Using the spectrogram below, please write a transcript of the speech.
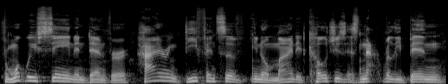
from what we've seen in Denver, hiring defensive, you know, minded coaches has not really been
